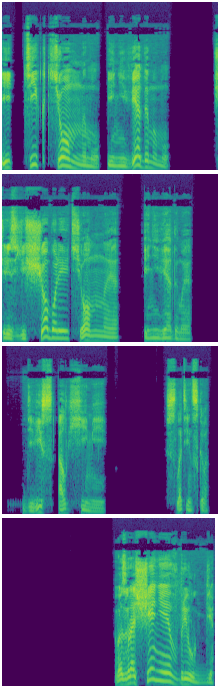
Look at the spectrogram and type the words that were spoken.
Идти к темному и неведомому через еще более темное и неведомое. Девиз алхимии. С латинского. Возвращение в Брюгге.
